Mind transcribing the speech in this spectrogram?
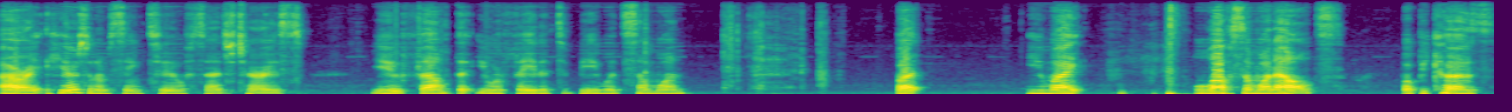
All right, here's what I'm seeing too, Sagittarius. You felt that you were fated to be with someone, but you might love someone else, but because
